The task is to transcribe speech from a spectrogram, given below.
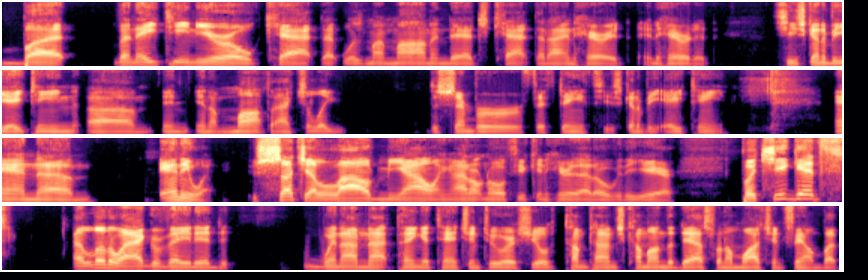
But an 18 year old cat that was my mom and dad's cat that I inherited inherited. She's going to be 18 um, in in a month. Actually, December 15th. she's going to be 18. And um, anyway, such a loud meowing. I don't know if you can hear that over the air, but she gets a little aggravated when I'm not paying attention to her. She'll sometimes come on the desk when I'm watching film. But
